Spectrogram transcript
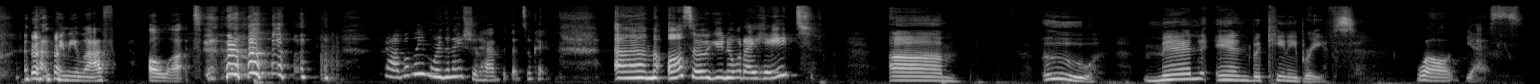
that made me laugh a lot. Probably more than I should have, but that's okay. Um, also, you know what I hate? Um, ooh, men in bikini briefs. Well, yes.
